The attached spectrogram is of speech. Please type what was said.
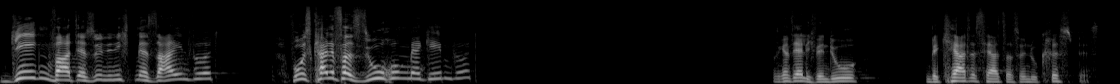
Gegenwart der Sünde nicht mehr sein wird, wo es keine Versuchung mehr geben wird? Also ganz ehrlich, wenn du ein bekehrtes Herz hast, wenn du Christ bist,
